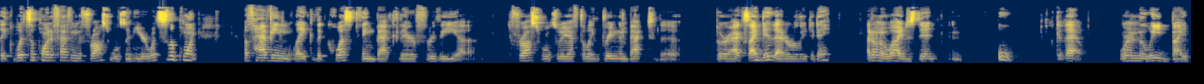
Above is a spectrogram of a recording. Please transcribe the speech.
like what's the point of having the frost wolves in here? What's the point of having like the quest thing back there for the uh frost wolves where you have to like bring them back to the barracks? I did that earlier today. I don't know why I just did. And ooh, look at that. We're in the lead by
